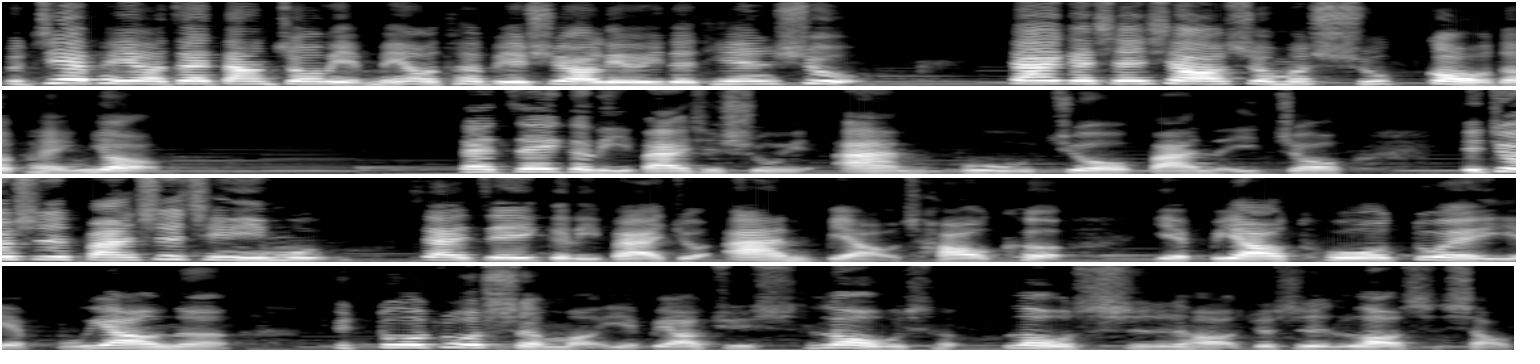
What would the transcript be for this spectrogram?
属鸡的朋友在当中也没有特别需要留意的天数。下一个生肖是我们属狗的朋友，在这一个礼拜是属于按部就班的一周，也就是凡事请你目在这一个礼拜就按表操课。也不要拖队，也不要呢去多做什么，也不要去漏漏失哈，就是漏少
